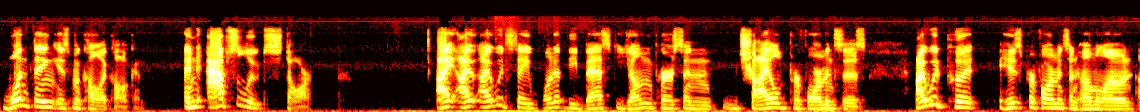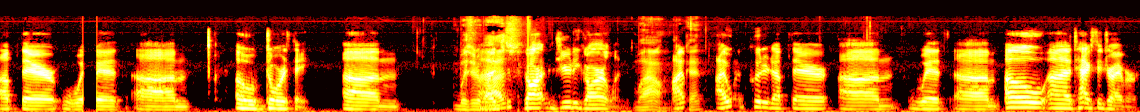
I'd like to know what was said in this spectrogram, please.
One thing is Macaulay Culkin, an absolute star. I, I, I would say one of the best young person child performances. I would put his performance in Home Alone up there with um, oh Dorothy. Um, Wizard of uh, Oz? Gar- Judy Garland. Wow. Okay. I, I would put it up there um, with um, oh uh, Taxi Driver.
